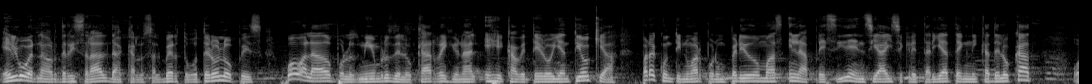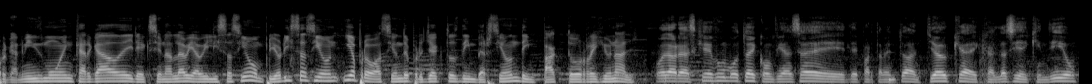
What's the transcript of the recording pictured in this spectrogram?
El gobernador de Risaralda, Carlos Alberto Botero López, fue avalado por los miembros del local regional Eje Cafetero y Antioquia para continuar por un periodo más en la presidencia y secretaría técnica del OCAD, organismo encargado de direccionar la viabilización, priorización y aprobación de proyectos de inversión de impacto regional. Pues la verdad es que fue un voto de confianza del departamento de Antioquia, de Caldas y de Quindío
